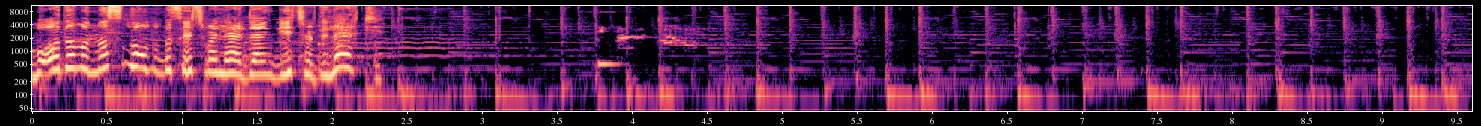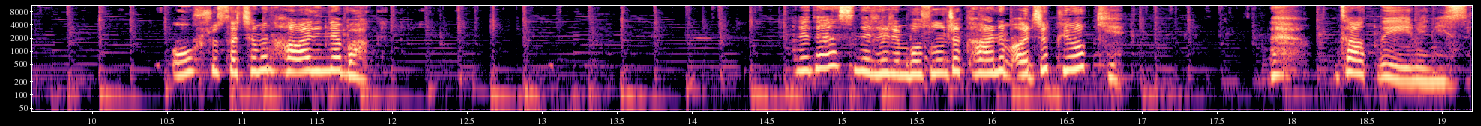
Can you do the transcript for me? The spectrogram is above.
Bu adamı nasıl oldu da seçmelerden geçirdiler ki? Of şu saçımın haline bak. Neden sinirlerim bozulunca karnım acıkıyor ki? Tatlı iyisi.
